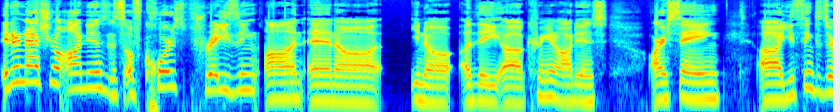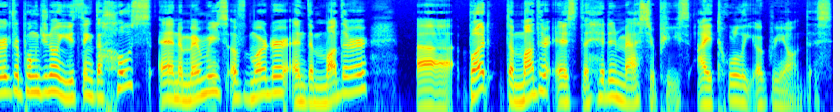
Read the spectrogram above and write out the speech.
International audience is of course praising on and uh you know uh, the uh, Korean audience are saying uh, you think the director Bong Joon-ho, you think the host and the memories of murder and the mother uh, but the mother is the hidden masterpiece. I totally agree on this.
